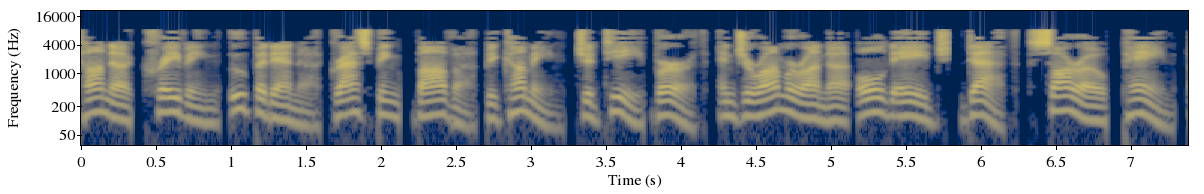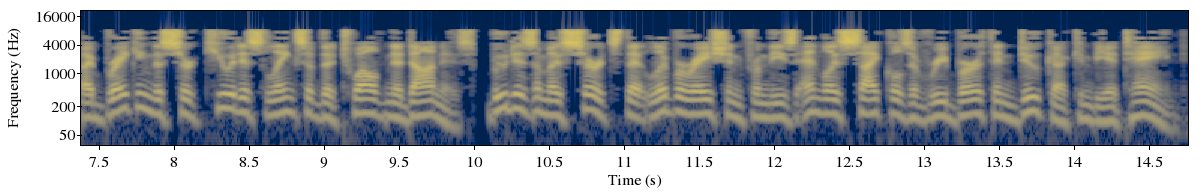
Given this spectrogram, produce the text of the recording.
tanha craving, upadana grasping, bhava becoming, jati birth, and jaramarana old age, death, sorrow, pain. By breaking the circuitous links of the twelve nidanas, Buddhism asserts that liberation from these endless cycles cycles of rebirth and dukkha can be attained.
